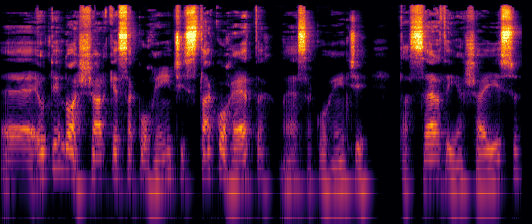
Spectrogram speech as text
É, eu tendo a achar que essa corrente está correta, né? essa corrente está certa em achar isso,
